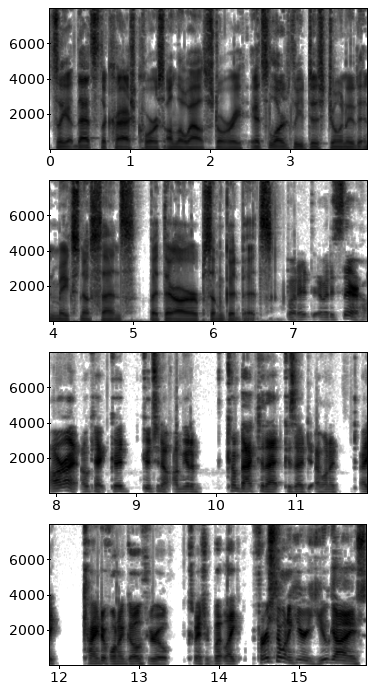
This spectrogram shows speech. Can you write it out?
So yeah, that's the crash course on the WoW story. It's largely disjointed and makes no sense, but there are some good bits. but it but it's there. All right, okay, good good to know. I'm gonna come back to that because I I want to I kind of want to go through expansion, but like first I want to hear you guys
